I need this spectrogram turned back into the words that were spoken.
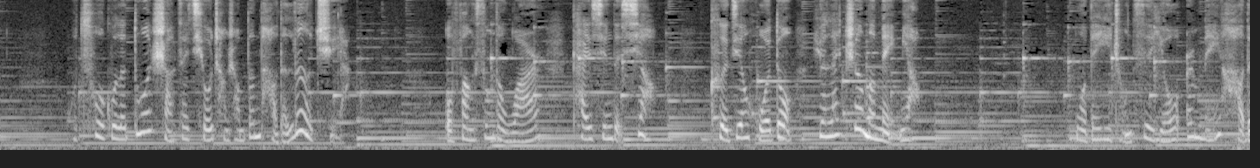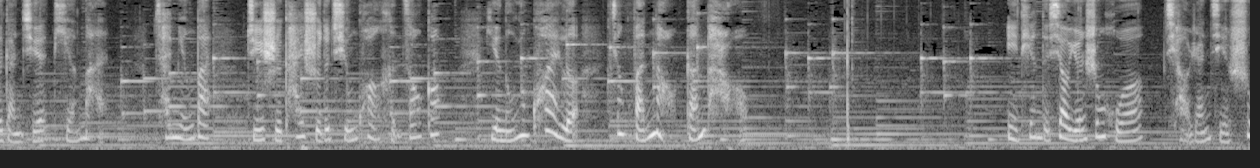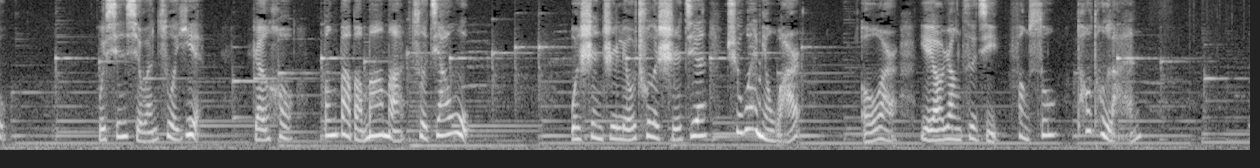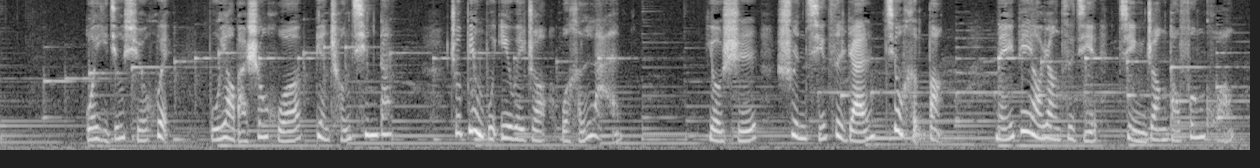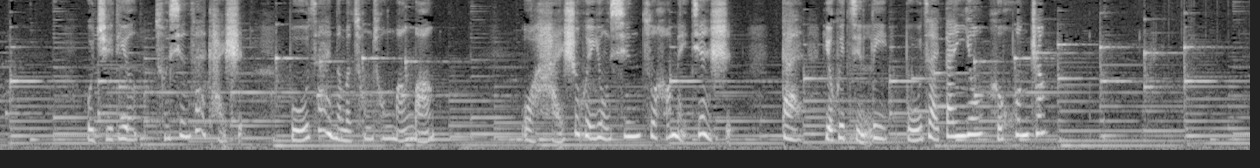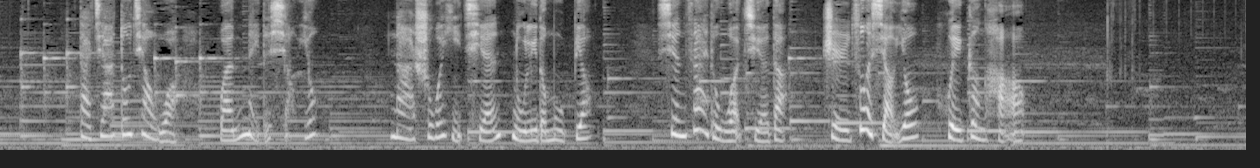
错过了多少在球场上奔跑的乐趣呀！我放松的玩，开心的笑，课间活动原来这么美妙。我被一种自由而美好的感觉填满，才明白。即使开始的情况很糟糕，也能用快乐将烦恼赶跑。一天的校园生活悄然结束。我先写完作业，然后帮爸爸妈妈做家务。我甚至留出了时间去外面玩，偶尔也要让自己放松、偷偷懒。我已经学会，不要把生活变成清单，这并不意味着我很懒。有时顺其自然就很棒，没必要让自己紧张到疯狂。我决定从现在开始，不再那么匆匆忙忙。我还是会用心做好每件事，但也会尽力不再担忧和慌张。大家都叫我“完美的小优”，那是我以前努力的目标。现在的我觉得，只做小优会更好。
